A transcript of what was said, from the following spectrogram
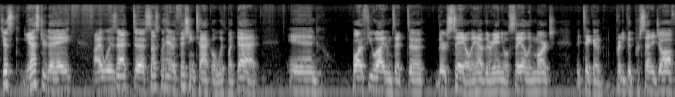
just yesterday, I was at uh, Susquehanna Fishing Tackle with my dad, and bought a few items at uh, their sale. They have their annual sale in March. They take a pretty good percentage off.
